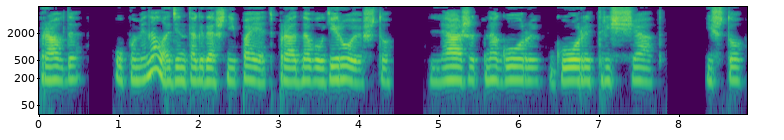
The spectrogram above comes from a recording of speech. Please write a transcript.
Правда, упоминал один тогдашний поэт про одного героя, что ляжет на горы, горы трещат, и что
